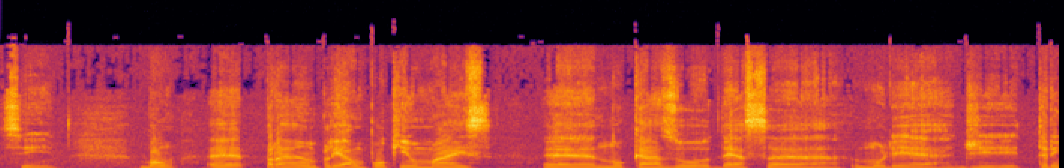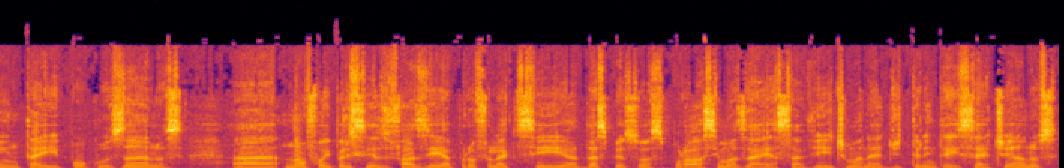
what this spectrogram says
Sim. Bom, é, para ampliar um pouquinho mais, é, no caso dessa mulher de 30 e poucos anos, ah, não foi preciso fazer a profilaxia das pessoas próximas a essa vítima, né, de 37 anos,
